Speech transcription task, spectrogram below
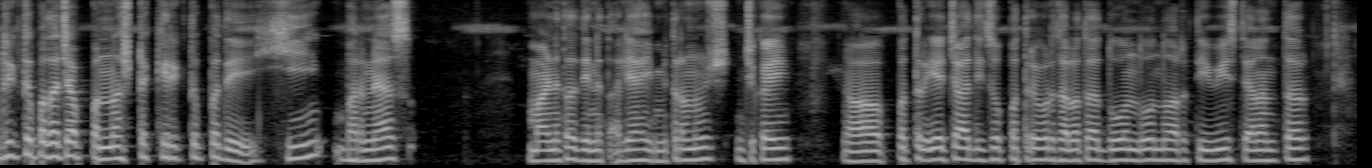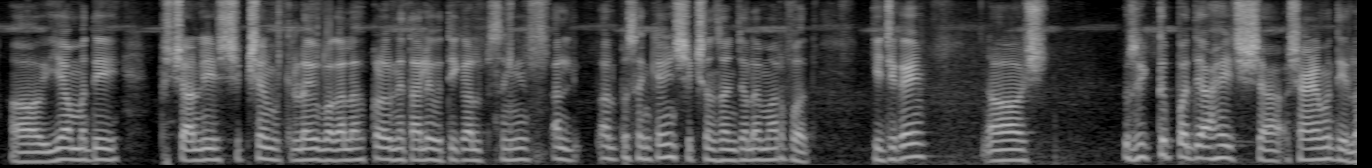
रिक्त पदाच्या पन्नास टक्के रिक्त पदे ही भरण्यास मान्यता देण्यात आली आहे. मित्रांनो जे काही पत्र याच्या आधी जो पत्रेवर झाला होता दोन दोन हजार तेवीस त्यानंतर यामध्ये शालेय शिक्षण क्रीडा विभागाला कळवण्यात आले होते की अल्पसंख्य अल् अल्पसंख्याक शिक्षण संचालनामार्फत की जे काही श- रिक्त पदे आहेत शा शाळेमधील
